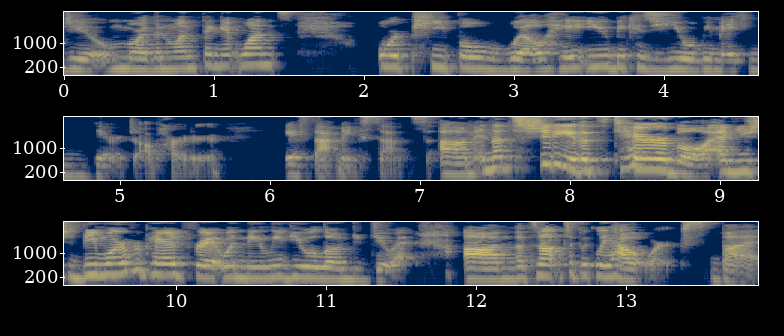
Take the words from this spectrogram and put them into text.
do more than one thing at once or people will hate you because you will be making their job harder if that makes sense. Um, and that's shitty, that's terrible, and you should be more prepared for it when they leave you alone to do it. Um, that's not typically how it works, but,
